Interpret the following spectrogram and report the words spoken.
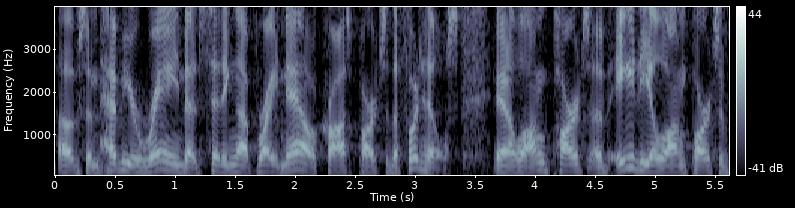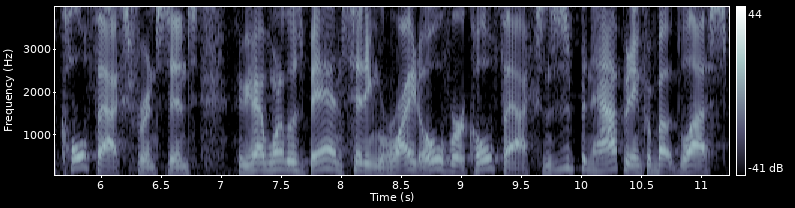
of some heavier rain that's setting up right now across parts of the foothills. And along parts of 80, along parts of Colfax, for instance, you have one of those bands sitting right over Colfax. And this has been happening for about the last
